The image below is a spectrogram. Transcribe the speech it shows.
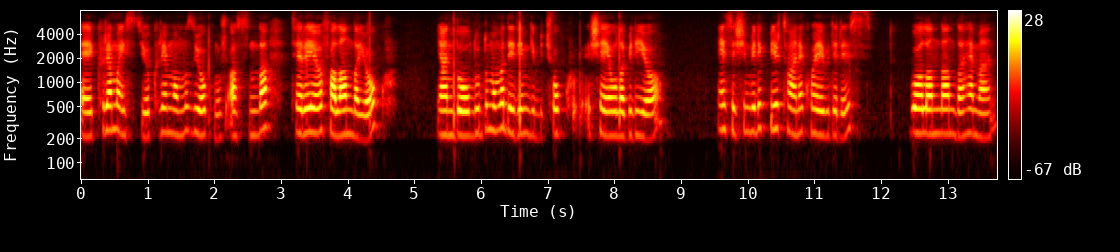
e, krema istiyor. Kremamız yokmuş. Aslında tereyağı falan da yok. Yani doldurdum ama dediğim gibi çok şey olabiliyor. Neyse şimdilik bir tane koyabiliriz. Bu alandan da hemen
